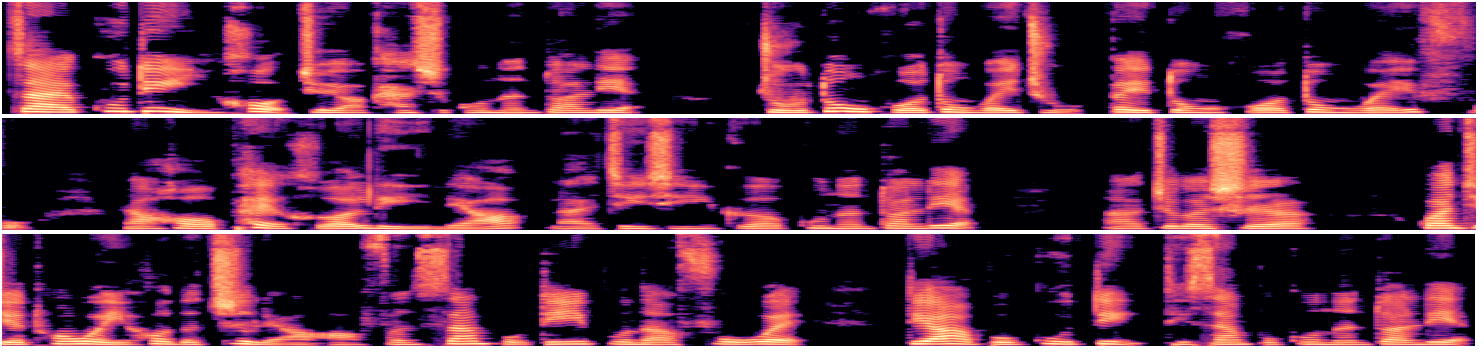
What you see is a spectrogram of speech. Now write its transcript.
在固定以后就要开始功能锻炼，主动活动为主，被动活动为辅，然后配合理疗来进行一个功能锻炼。啊，这个是关节脱位以后的治疗啊，分三步，第一步呢复位，第二步固定，第三步功能锻炼。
